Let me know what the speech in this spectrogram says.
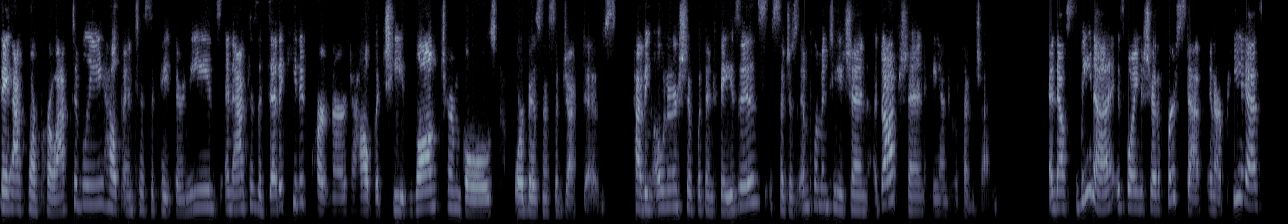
They act more proactively, help anticipate their needs, and act as a dedicated partner to help achieve long term goals or business objectives, having ownership within phases such as implementation, adoption, and retention. And now Sabina is going to share the first step in our PS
